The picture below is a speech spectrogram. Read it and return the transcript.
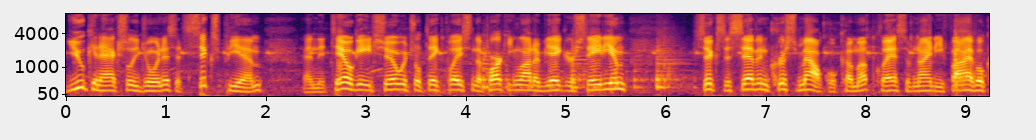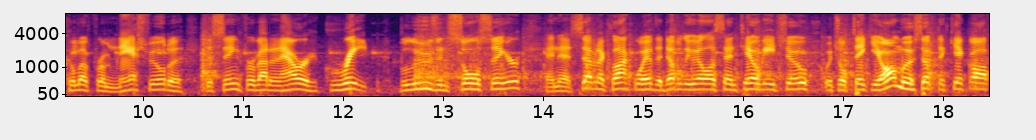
You can actually join us at 6 p.m. and the tailgate show, which will take place in the parking lot of Yager Stadium. 6 to 7, Chris Malk will come up, class of 95. He'll come up from Nashville to, to sing for about an hour. Great blues and soul singer. And at 7 o'clock, we'll have the WLSN tailgate show, which will take you almost up to kickoff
